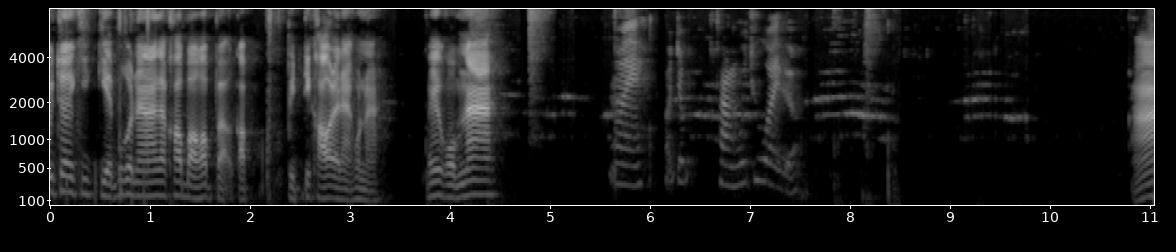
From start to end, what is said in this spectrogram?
ผู้ช่วยขี้เกียจพูดนะถ้าเขาบอกว่าแบบกับผิดที่เขาเลยนะคุณนะไม่ใช่ผมนะทำไมเขาจะฟังผู้ช่วยเหรออะ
